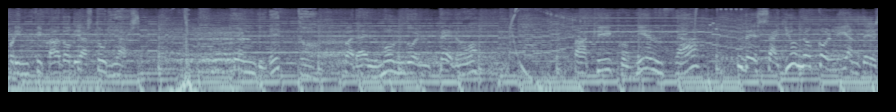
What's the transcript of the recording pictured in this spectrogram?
Principado de Asturias. En directo para el mundo entero. Aquí comienza Desayuno con Liantes.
